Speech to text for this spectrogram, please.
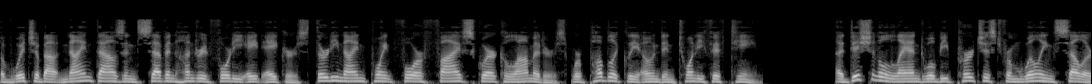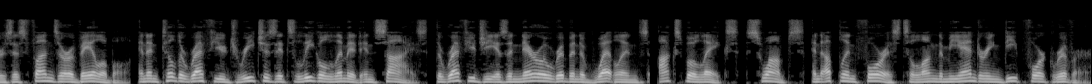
of which about 9,748 acres, 39.45 square kilometers, were publicly owned in 2015. Additional land will be purchased from willing sellers as funds are available, and until the refuge reaches its legal limit in size, the refugee is a narrow ribbon of wetlands, oxbow lakes, swamps, and upland forests along the meandering Deep Fork River.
